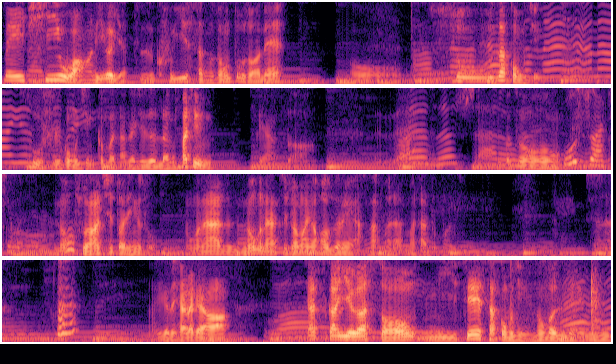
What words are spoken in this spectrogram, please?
每片黄鹂个叶子可以承重多少呢？哦，数十公斤，数十公斤，葛末大概就是两百斤搿样子哦，对伐？就搿种，我数也听勿得。侬坐上去笃定坐，侬搿能样子，侬搿能样子小朋友好坐两个，没啥没啥大问题。啊，啊，伊搿搭写了盖哦。假使讲一个重二三十公斤，侬勿是廿五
